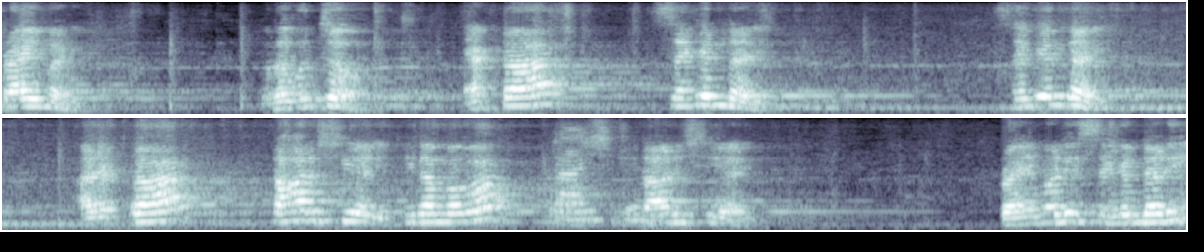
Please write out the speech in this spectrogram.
প্রাইমারি। কথা বুঝছ? একটা সেকেন্ডারি সেকেন্ডারি আর একটা টারশিয়ারি কি নাম বাবা. Tertiary primary secondary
